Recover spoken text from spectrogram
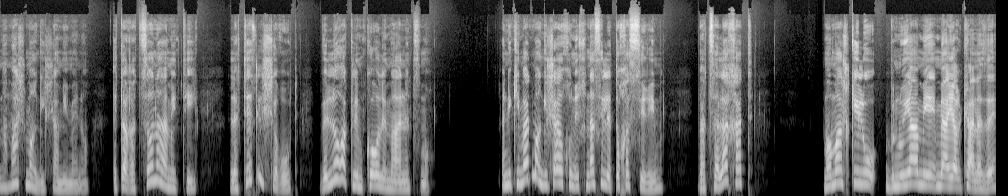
ממש מרגישה ממנו את הרצון האמיתי לתת לי שירות ולא רק למכור למען עצמו. אני כמעט מרגישה איך הוא נכנס לי לתוך הסירים, והצלחת ממש כאילו בנויה מהירקן הזה,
